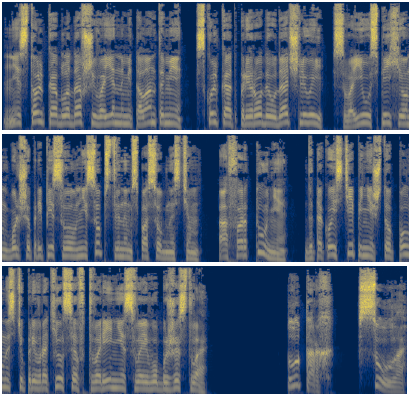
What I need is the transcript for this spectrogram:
Не столько обладавший военными талантами, сколько от природы удачливый, свои успехи он больше приписывал не собственным способностям, а Фортуне, до такой степени, что полностью превратился в творение своего божества. Плутарх, Сулла.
